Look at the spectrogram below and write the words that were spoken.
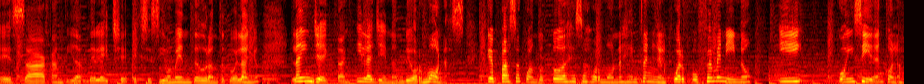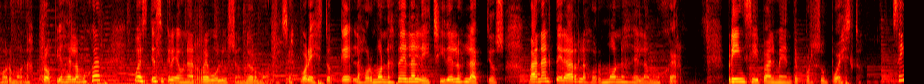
esa cantidad de leche excesivamente durante todo el año, la inyectan y la llenan de hormonas. ¿Qué pasa cuando todas esas hormonas entran en el cuerpo femenino y coinciden con las hormonas propias de la mujer? Pues que se crea una revolución de hormonas. Es por esto que las hormonas de la leche y de los lácteos van a alterar las hormonas de la mujer, principalmente, por supuesto. Sin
